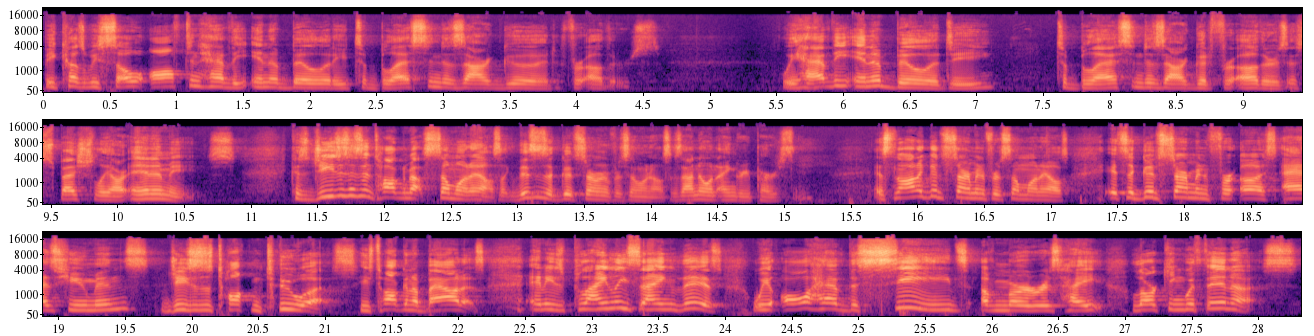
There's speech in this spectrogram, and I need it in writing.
because we so often have the inability to bless and desire good for others. We have the inability to bless and desire good for others, especially our enemies. Because Jesus isn't talking about someone else. Like, this is a good sermon for someone else, because I know an angry person. It's not a good sermon for someone else. It's a good sermon for us as humans. Jesus is talking to us, He's talking about us. And He's plainly saying this we all have the seeds of murderous hate lurking within us.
